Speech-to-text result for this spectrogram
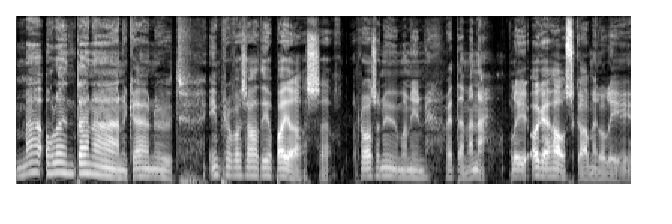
Mä olen tänään käynyt improvisaatiopajassa Roosa Nymanin vetämänä. Oli oikein hauskaa, meillä oli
